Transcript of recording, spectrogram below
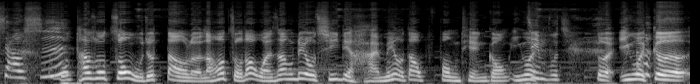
小时，他说中午就到了，然后走到晚上六七点还没有到奉天宫，因为进不去。对，因为各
